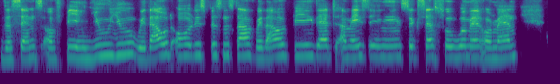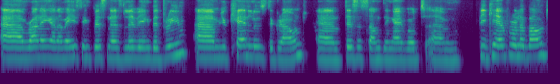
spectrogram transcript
the sense of being you you without all this business stuff without being that amazing successful woman or man uh, running an amazing business living the dream um, you can lose the ground. And this is something i would um, be careful about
